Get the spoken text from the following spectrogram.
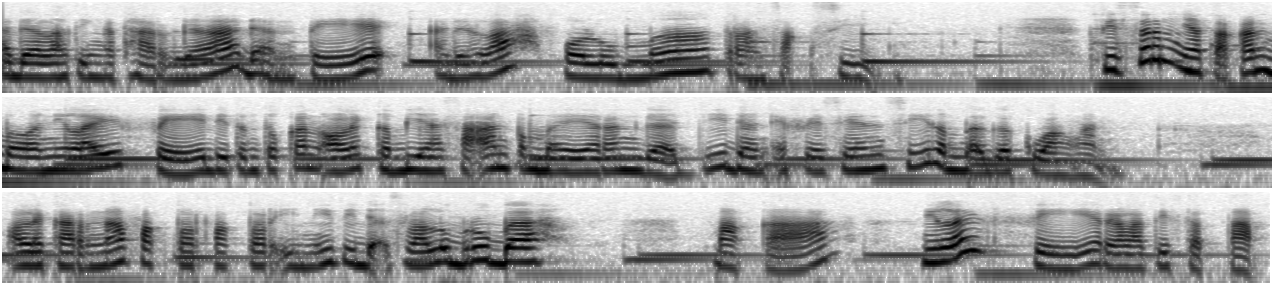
adalah tingkat harga dan T adalah volume transaksi. Fisher menyatakan bahwa nilai V ditentukan oleh kebiasaan pembayaran gaji dan efisiensi lembaga keuangan. Oleh karena faktor-faktor ini tidak selalu berubah, maka nilai V relatif tetap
